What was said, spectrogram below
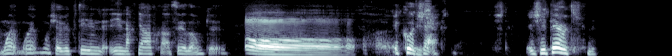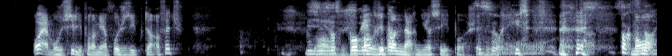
moi, moi, moi j'avais écouté les Narnia en français, donc. Euh. Oh! Écoute, Jack. J'étais un kid. Ouais, moi aussi, les premières fois que je les écoutais. En fait, je, je, oh, parlerai pas de Narnia, c'est pas. C'est ça. mon,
